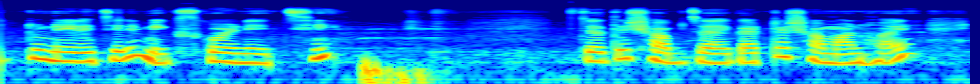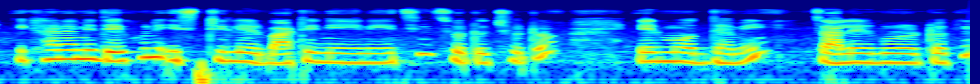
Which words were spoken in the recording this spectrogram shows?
একটু নেড়ে চেড়ে মিক্স করে নিচ্ছি। যাতে সব জায়গাটা সমান হয়। এখানে আমি দেখুন স্টিলের বাটি নিয়ে নিয়েছি ছোট ছোট। এর মধ্যে আমি চালের গুঁড়োটাকে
